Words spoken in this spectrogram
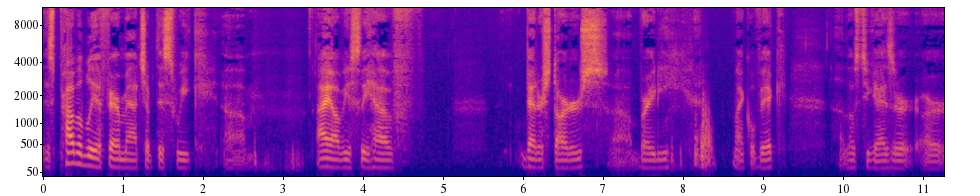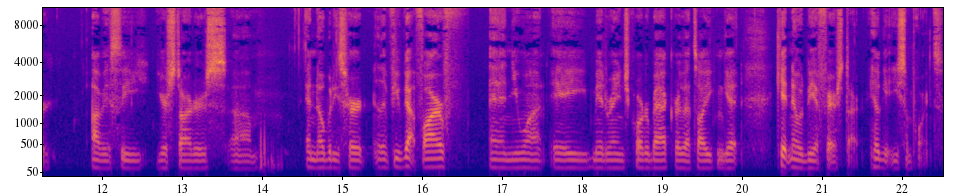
is probably a fair matchup this week. Um, I obviously have better starters. Uh, Brady, Michael Vick, uh, those two guys are are obviously your starters, um, and nobody's hurt. If you've got Favre and you want a mid-range quarterback, or that's all you can get, Kitna would be a fair start. He'll get you some points.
